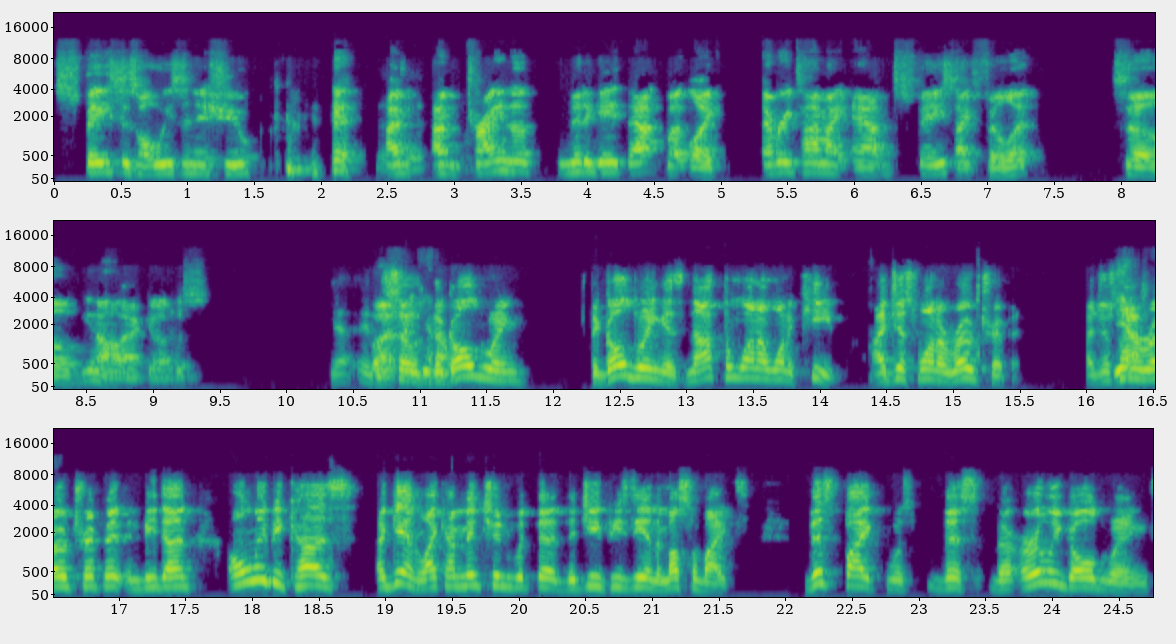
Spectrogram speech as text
space is always an issue. I'm it. I'm trying to mitigate that, but like every time I add space, I fill it. So you know how that goes. Yeah, and but, so the know. Goldwing, the Goldwing is not the one I want to keep. I just want to road trip it. I just yeah. want to road trip it and be done. Only because, again, like I mentioned with the the GPZ and the muscle bikes, this bike was this the early Goldwings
